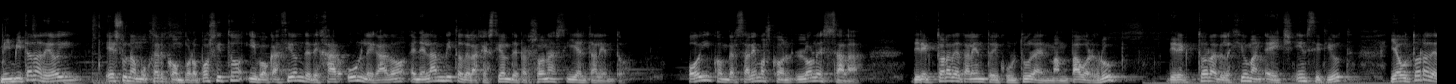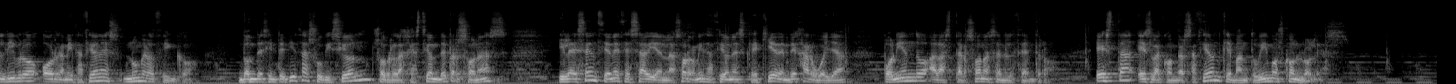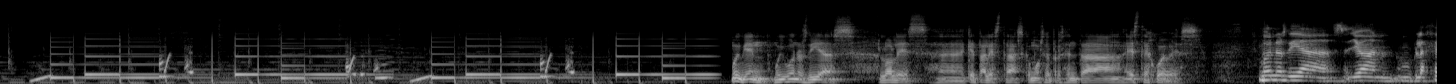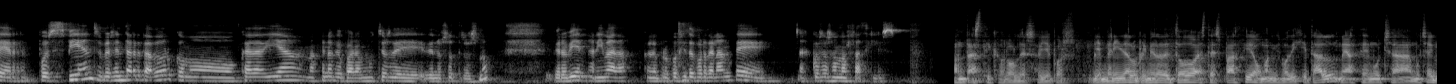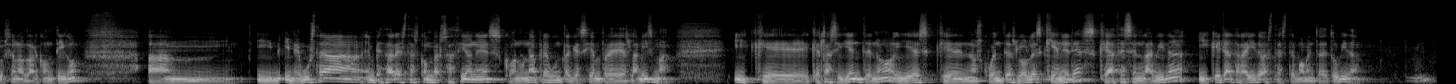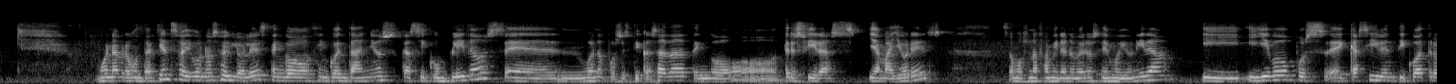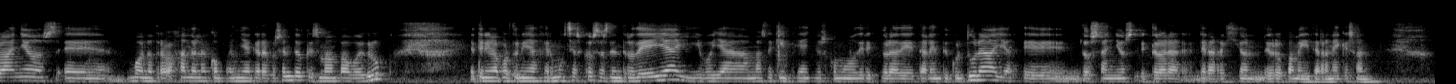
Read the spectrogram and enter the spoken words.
Mi invitada de hoy es una mujer con propósito y vocación de dejar un legado en el ámbito de la gestión de personas y el talento. Hoy conversaremos con Loles Sala, directora de Talento y Cultura en Manpower Group, directora del Human Age Institute y autora del libro Organizaciones número 5, donde sintetiza su visión sobre la gestión de personas y la esencia necesaria en las organizaciones que quieren dejar huella poniendo a las personas en el centro. Esta es la conversación que mantuvimos con Loles. Muy bien, muy buenos días, Loles. Eh, ¿Qué tal estás? ¿Cómo se presenta este jueves? Buenos días, Joan, un placer. Pues bien, se presenta retador como cada día, imagino que para muchos de, nosotros, ¿no? Pero bien, animada, con el propósito por delante, las cosas son más fáciles. Fantástico, Loles. Oye, pues bienvenida, lo primero de todo, a este espacio, Humanismo Digital. Me hace mucha, mucha ilusión hablar contigo. Y, me gusta empezar estas conversaciones con una pregunta que siempre es la misma y que, es la siguiente, ¿no? Y es que nos cuentes, Loles, quién eres, qué haces en la vida y qué te ha traído hasta este momento de tu vida. Buena pregunta. ¿Quién soy? Bueno, soy Loles, tengo 50 años casi cumplidos. bueno, pues estoy casada, tengo tres fieras ya mayores. Somos una familia numerosa y muy unida. Y, llevo pues eh, casi 24 años eh, bueno, trabajando en la compañía que represento, que es Manpower Group. He tenido la oportunidad de hacer muchas cosas dentro de ella y llevo ya más de 15 años como directora de Talento y Cultura y hace dos años directora de la región de Europa Mediterránea, que son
